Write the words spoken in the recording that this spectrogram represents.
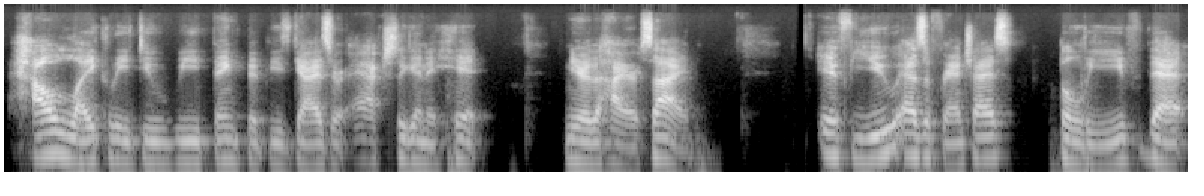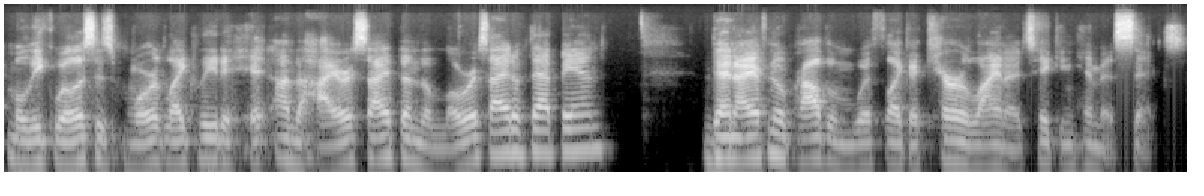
how likely do we think that these guys are actually going to hit near the higher side? If you, as a franchise, believe that Malik Willis is more likely to hit on the higher side than the lower side of that band, then I have no problem with like a Carolina taking him at six.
